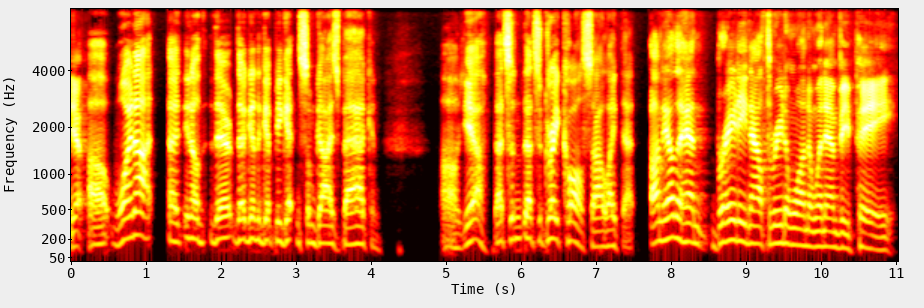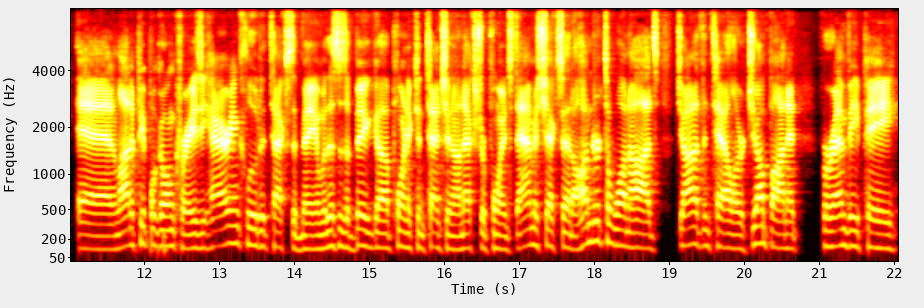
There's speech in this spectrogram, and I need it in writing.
yeah. uh, why not? Uh, you know, they're they're going to get be getting some guys back, and uh, yeah, that's a that's a great call, So I like that. On the other hand, Brady now three to one to win MVP, and a lot of people going crazy. Harry included texted me, and this is a big uh, point of contention on extra points. Damashek said 100 to one odds. Jonathan Taylor, jump on it for MVP.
